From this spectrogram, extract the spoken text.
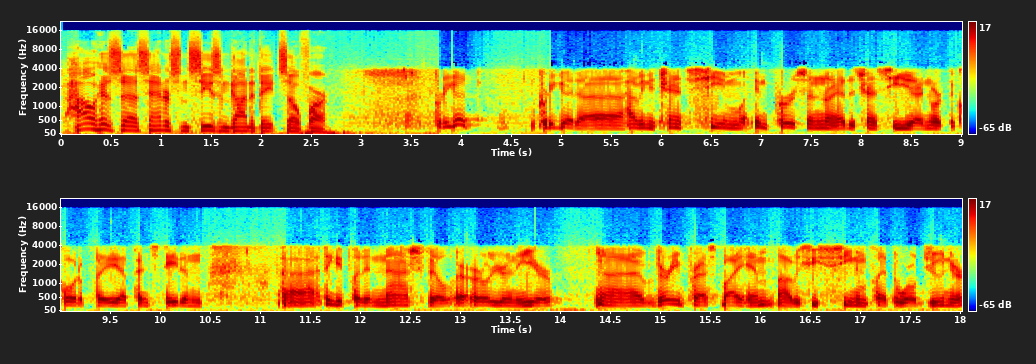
How has uh, Sanderson's season gone to date so far? Good. Uh, having the chance to see him in person, I had the chance to see uh, North Dakota play uh, Penn State, and uh, I think they played in Nashville uh, earlier in the year. Uh, very impressed by him. Obviously, seen him play at the World Junior.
